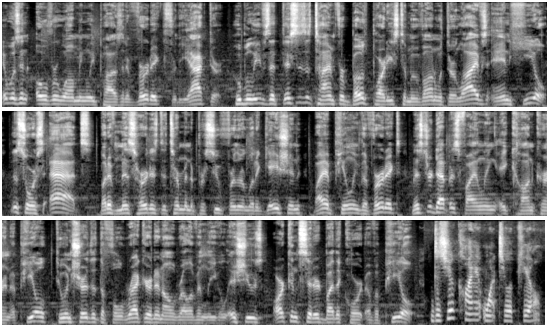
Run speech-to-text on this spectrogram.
it was an overwhelmingly positive verdict for the actor, who believes that this is a time for both parties to move on with their lives and heal. The source adds, but if Ms. Heard is determined to pursue further litigation by appealing the verdict, Mr. Depp is filing a concurrent appeal to ensure that the full record and all relevant legal issues are considered by the Court of Appeal. Does your client want to appeal?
